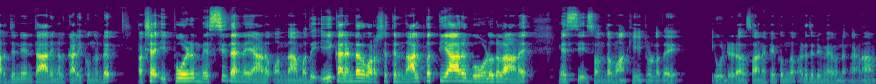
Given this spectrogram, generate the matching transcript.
അർജന്റീൻ താരങ്ങൾ കളിക്കുന്നുണ്ട്. പക്ഷെ ഇപ്പോഴും മെസ്സി തന്നെയാണ് ഒന്നാമത്. ഈ കലണ്ടർ വർഷത്തിൽ നാൽപ്പത്തിയാറ് ഗോളുകളാണ് മെസ്സി സ്വന്തമാക്കിയിട്ടുള്ളത്. ഈ വീഡിയോയുടെ അവസാനിപ്പിക്കുന്നു. അടുത്തൊരു കൊണ്ടും കാണാം.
